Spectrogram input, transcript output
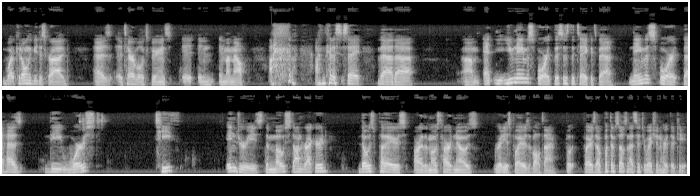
what could only be described as a terrible experience in in my mouth. I, I'm gonna say that uh, um, and you name a sport. This is the take. It's bad. Name a sport that has the worst teeth injuries, the most on record. Those players are the most hard nosed, grittiest players of all time. Put, players that will put themselves in that situation and hurt their teeth.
